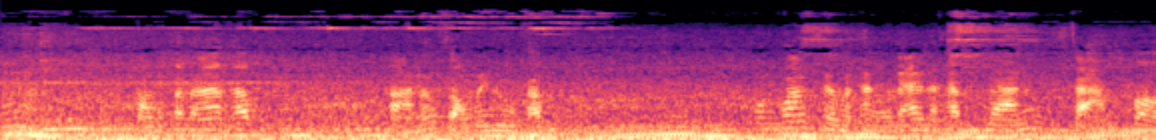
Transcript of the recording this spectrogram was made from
อืมหอมคะน้าครับผ่านทั้งสองเมนูครับว่างๆเชิญมาทานกันได้นะครับ ร้านสามปอ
